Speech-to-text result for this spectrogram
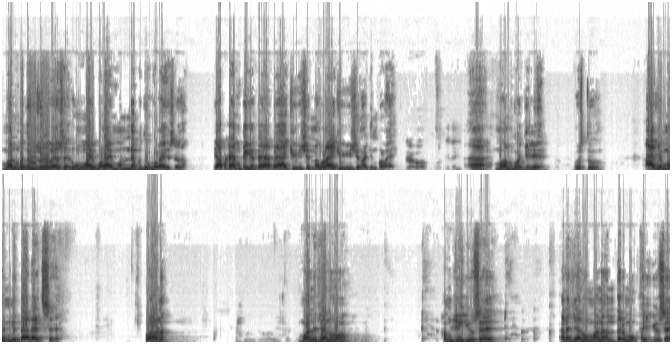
મન બધું જોવે છે. રૂમમાં ભળાય, મનને બધું ભળાય છે. એ આપણે એમ કહીએ કે, ભાઈ, આખી ન ભળાય વિશે નથી ને હા, મન ગોતી લે વસ્તુ. આવી મનની તાદાત છે. પણ મન જેનું સમજી ગયું છે અને જેનું મન અંતર્મુખ થઈ ગયું છે,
